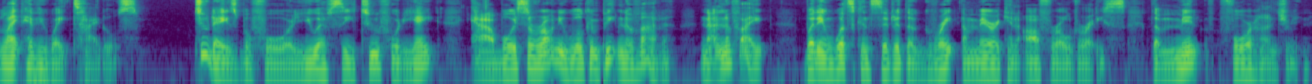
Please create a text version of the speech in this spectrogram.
light heavyweight titles. Two days before UFC 248, Cowboy Cerrone will compete in Nevada not in a fight, but in what's considered the great American off road race, the Mint 400.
